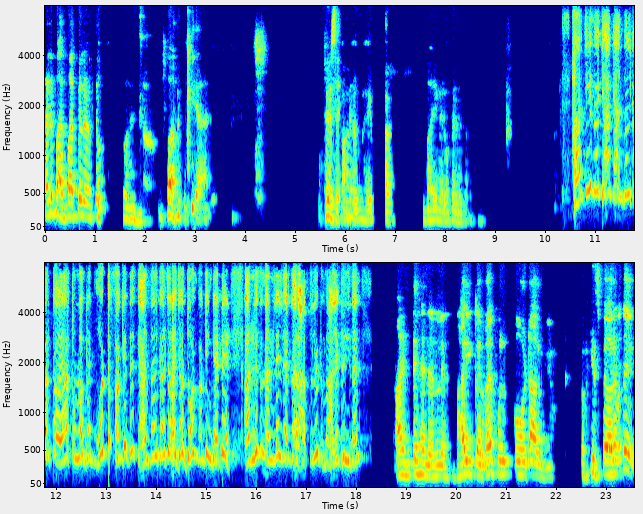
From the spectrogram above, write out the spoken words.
पहले बात बात पे लड़ते हो। क्या फिर से भाई भाई मेरे को फिर से। हर चीज़ में क्या कैंसिल करते हो यार? तुम लोग like what the fuck is this cancel culture? I just don't fucking get it. Unless and until there's an absolute valid reason. Until and unless. भाई कर रहा है फुल कोर्ट आर्ग्यू किस पे और है पता है?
